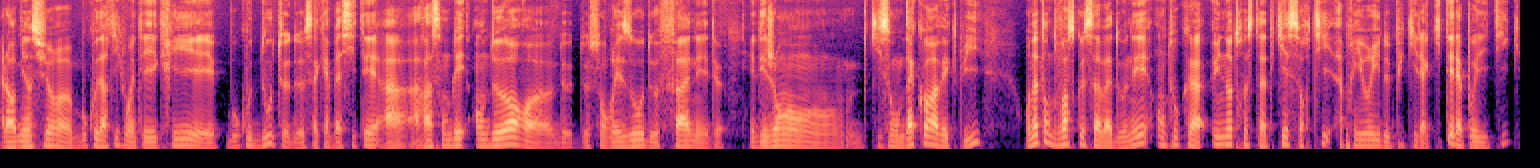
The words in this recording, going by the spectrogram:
Alors bien sûr, euh, beaucoup d'articles ont été écrits et beaucoup de doutes de sa capacité à, rassembler en dehors de, son réseau de fans et, et des gens qui sont d'accord avec lui. On attend de voir ce que ça va donner. En tout cas, une autre stat qui est sortie, a priori depuis qu'il a quitté la politique,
